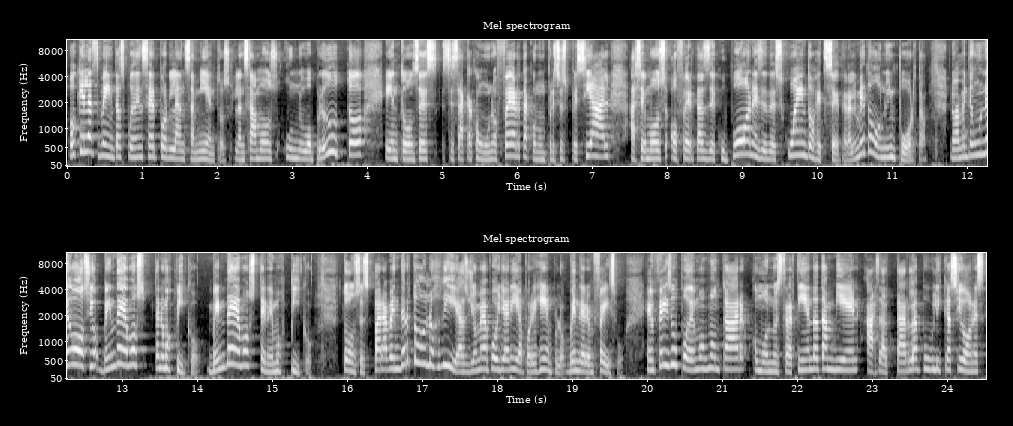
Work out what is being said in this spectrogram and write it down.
o que las ventas pueden ser por lanzamientos. Lanzamos un nuevo producto, entonces se saca con una oferta, con un precio especial, hacemos ofertas de cupones, de descuentos, etcétera. El método no importa. Nuevamente en un negocio vendemos, tenemos pico, vendemos, tenemos pico. Entonces, para vender todos los días, yo me apoyaría, por ejemplo, vender en Facebook. En Facebook podemos montar como nuestra tienda también, adaptar las publicaciones.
